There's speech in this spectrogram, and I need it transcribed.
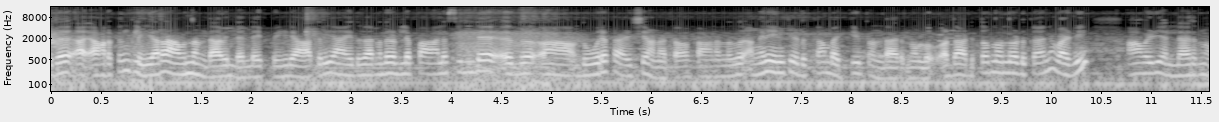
ഇത് ആർക്കും ക്ലിയർ ആവുന്നുണ്ടാവില്ലല്ലേ? ഇപ്പോൾ ഈ രാത്രി ആയത് കാരണം ഇത് കണ്ടില്ല പാലസിന്റെ ഇത് ദൂരെ കാഴ്ചയാണ് കേട്ടോ കാണുന്നത്. അങ്ങനെ എനിക്ക് എടുക്കാൻ പറ്റിയിട്ടുണ്ടായിരുന്നുള്ളൂ. അത് അടുത്തൊന്നും എടുക്കാൻ വഴി ആ വഴി അല്ലായിരുന്നു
